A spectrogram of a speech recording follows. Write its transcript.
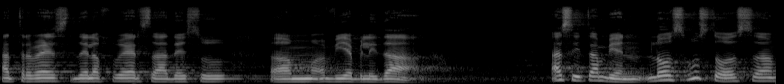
a través de la fuerza de su um, viabilidad. Así también los justos uh,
